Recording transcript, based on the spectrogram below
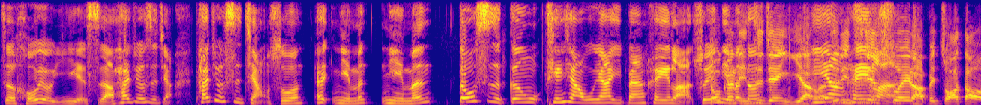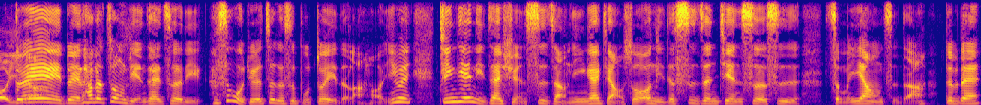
这侯友谊也是啊，他就是讲，他就是讲说，哎，你们你们。都是跟天下乌鸦一般黑啦，所以你们都一样，一样黑啦，衰啦，被抓到而已。对对，他的重点在这里。可是我觉得这个是不对的啦，哈，因为今天你在选市长，你应该讲说，哦，你的市政建设是怎么样子的啊，对不对？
